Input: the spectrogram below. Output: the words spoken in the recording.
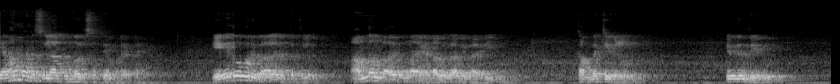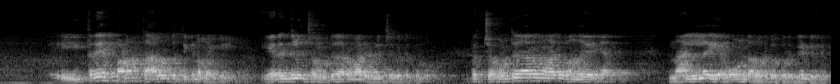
ഞാൻ മനസ്സിലാക്കുന്ന ഒരു സത്യം പറയട്ടെ. ഏതോ ഒരു കാലഘട്ടത്തിൽ അന്നുണ്ടായിരുന്ന ഇടവക വികാരി കമ്മിറ്റികളും ഇവരെന്ത് ചെയ്തു ഇത്രയും പണം താഴോട്ടെത്തിക്കണമെങ്കിൽ ഏതെങ്കിലും ചുമട്ടുകാരന്മാരെ വിളിച്ചു പറ്റത്തുള്ളൂ. അപ്പോൾ ചുമട്ടുകാരന്മാർ വന്നു കഴിഞ്ഞാൽ നല്ല എമൗണ്ട് അവർക്ക് കൊടുക്കേണ്ടി വരും.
